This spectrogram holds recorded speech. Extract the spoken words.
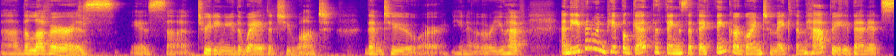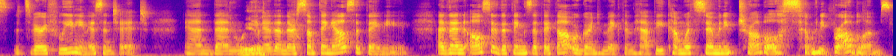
uh, the lover is is uh, treating you the way that you want them to or you know or you have and even when people get the things that they think are going to make them happy then it's it's very fleeting isn't it? And then oh, yeah. you know then there's something else that they need. And then also the things that they thought were going to make them happy come with so many troubles so many problems.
